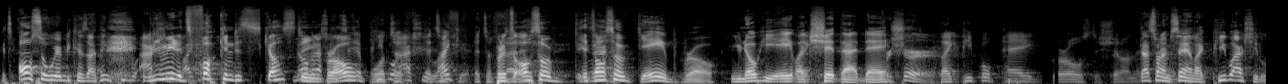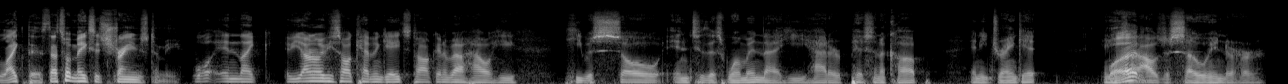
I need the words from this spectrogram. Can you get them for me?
It's also weird because I think people. What do Actually you mean? It's like fucking It. disgusting, No, that's what I'm bro. saying. People Well, it's a- actually it's a- like it. It's a But it's fetish. also it's also Gabe, bro. You know he ate like shit that day. for sure. like people pay girls to shit on their. That's what I'm saying. Like people actually like this. That's what makes it strange to me. Well, and like I don't know if you saw Kevin Gates talking about how he he was so into this woman that he had her piss in a cup and he drank it. And he What? said, I was just so into her.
